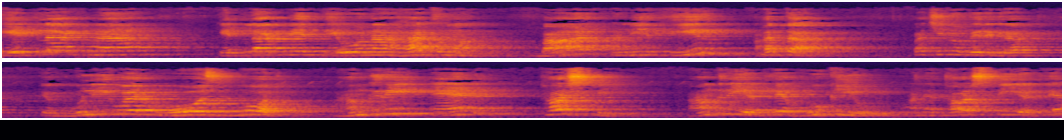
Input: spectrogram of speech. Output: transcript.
કેટલાકના કેટલાકને તેઓના હાથમાં બાણ અને તીર હતા. પછીનો પેરેગ્રાફ કે Gulliver was both hungry and thirsty hungry એટલે ભૂખ્યું અને થર્સ્ટી એટલે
